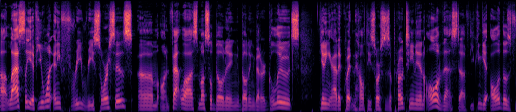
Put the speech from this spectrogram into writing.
Uh, lastly, if you want any free resources um, on fat loss, muscle building, building better glutes, getting adequate and healthy sources of protein in, all of that stuff. You can get all of those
